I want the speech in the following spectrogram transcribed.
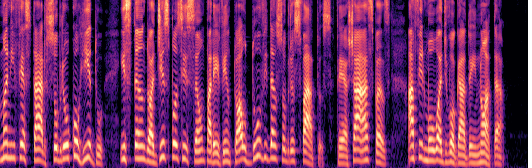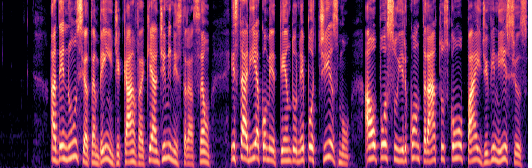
manifestar sobre o ocorrido estando à disposição para eventual dúvida sobre os fatos. Fecha aspas, afirmou o advogado em nota. A denúncia também indicava que a administração estaria cometendo nepotismo ao possuir contratos com o pai de Vinícius,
